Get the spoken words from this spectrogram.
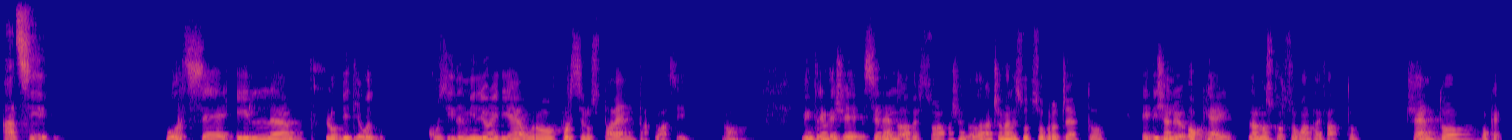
Anzi, forse il- l'obiettivo così del milione di euro forse lo spaventa quasi, no? Mentre invece sedendo la persona, facendolo ragionare sul suo progetto e dicendo ok, l'anno scorso quanto hai fatto? 100? Ok,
